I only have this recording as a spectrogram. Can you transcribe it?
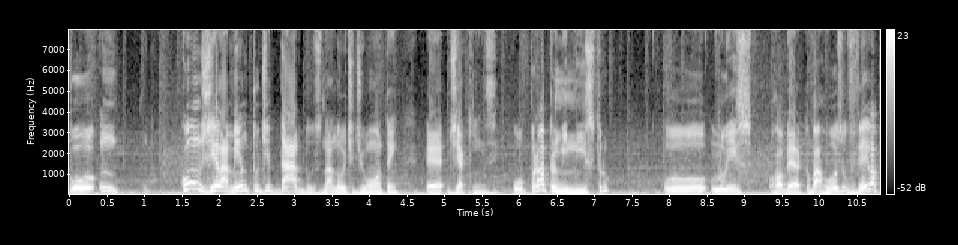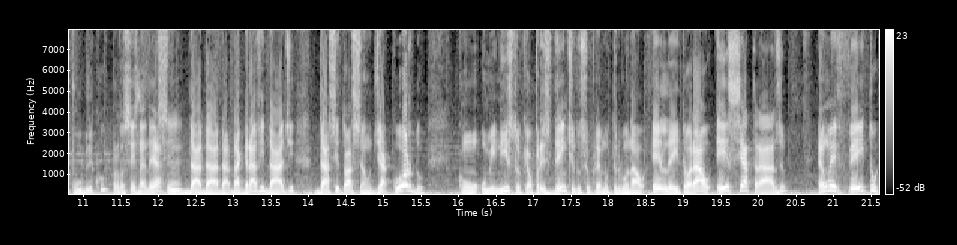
por um congelamento de dados na noite de ontem, eh, dia 15. O próprio ministro, o Luiz Roberto Barroso, veio a público, para vocês terem ideia, da, da, da, da gravidade da situação. De acordo com o ministro, que é o presidente do Supremo Tribunal Eleitoral, esse atraso é um efeito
